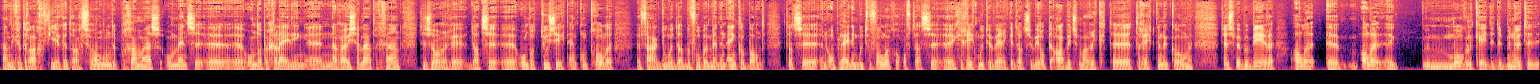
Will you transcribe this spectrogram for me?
aan de gedrag... via gedragsveranderende programma's... om mensen uh, onder begeleiding naar huis te laten gaan. Te zorgen dat ze onder toezicht en controle... vaak doen we dat bijvoorbeeld met een enkelband... dat ze een opleiding moeten volgen... of dat ze gericht moeten werken... dat ze weer op de arbeidsmarkt terecht kunnen komen. Dus we proberen alle, alle mogelijkheden te benutten...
